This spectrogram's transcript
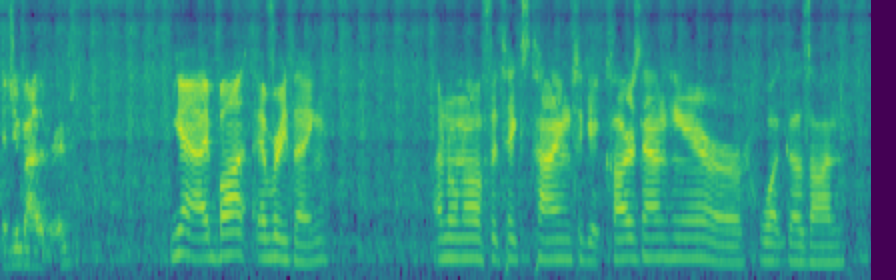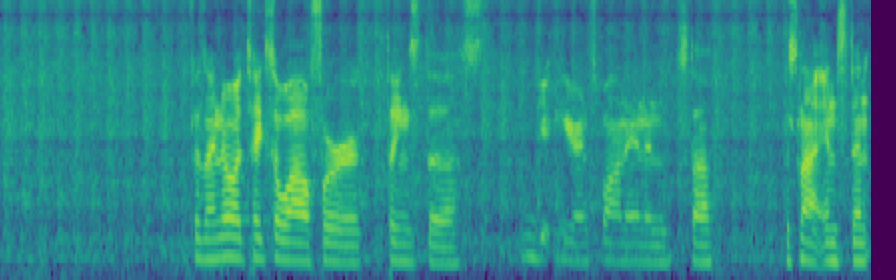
Did you buy the bridge? Yeah, I bought everything. I don't know if it takes time to get cars down here or what goes on. Because I know it takes a while for things to get here and spawn in and stuff. It's not instant.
